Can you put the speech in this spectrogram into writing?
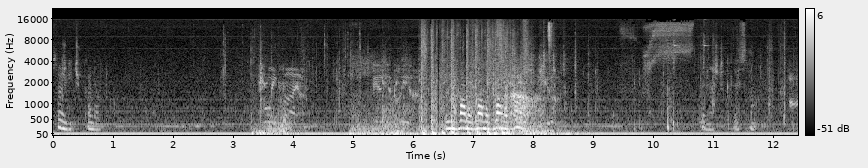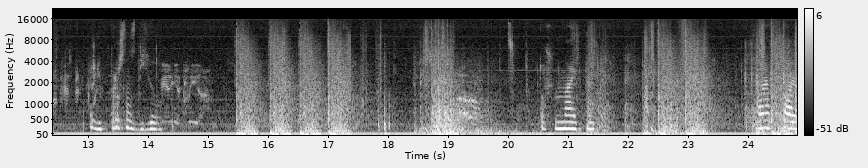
Сега ще ги тук. Area clear. Еми, Двама, двама, двама, двама. Те нашите къде са? Ще ги пръсна с дигъл. Снайпнут. Он меня вставил.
